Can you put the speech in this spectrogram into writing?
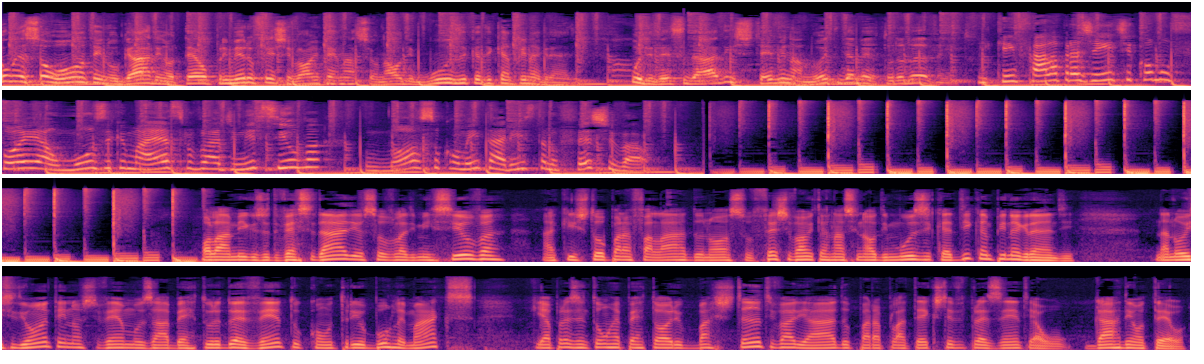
Começou ontem no Garden Hotel o primeiro Festival Internacional de Música de Campina Grande. O Diversidade esteve na noite de abertura do evento. E quem fala pra gente como foi ao músico e maestro Vladimir Silva, o nosso comentarista no festival. Olá, amigos do Diversidade, eu sou Vladimir Silva. Aqui estou para falar do nosso Festival Internacional de Música de Campina Grande. Na noite de ontem, nós tivemos a abertura do evento com o trio Burle Max, que apresentou um repertório bastante variado para a plateia que esteve presente ao Garden Hotel.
